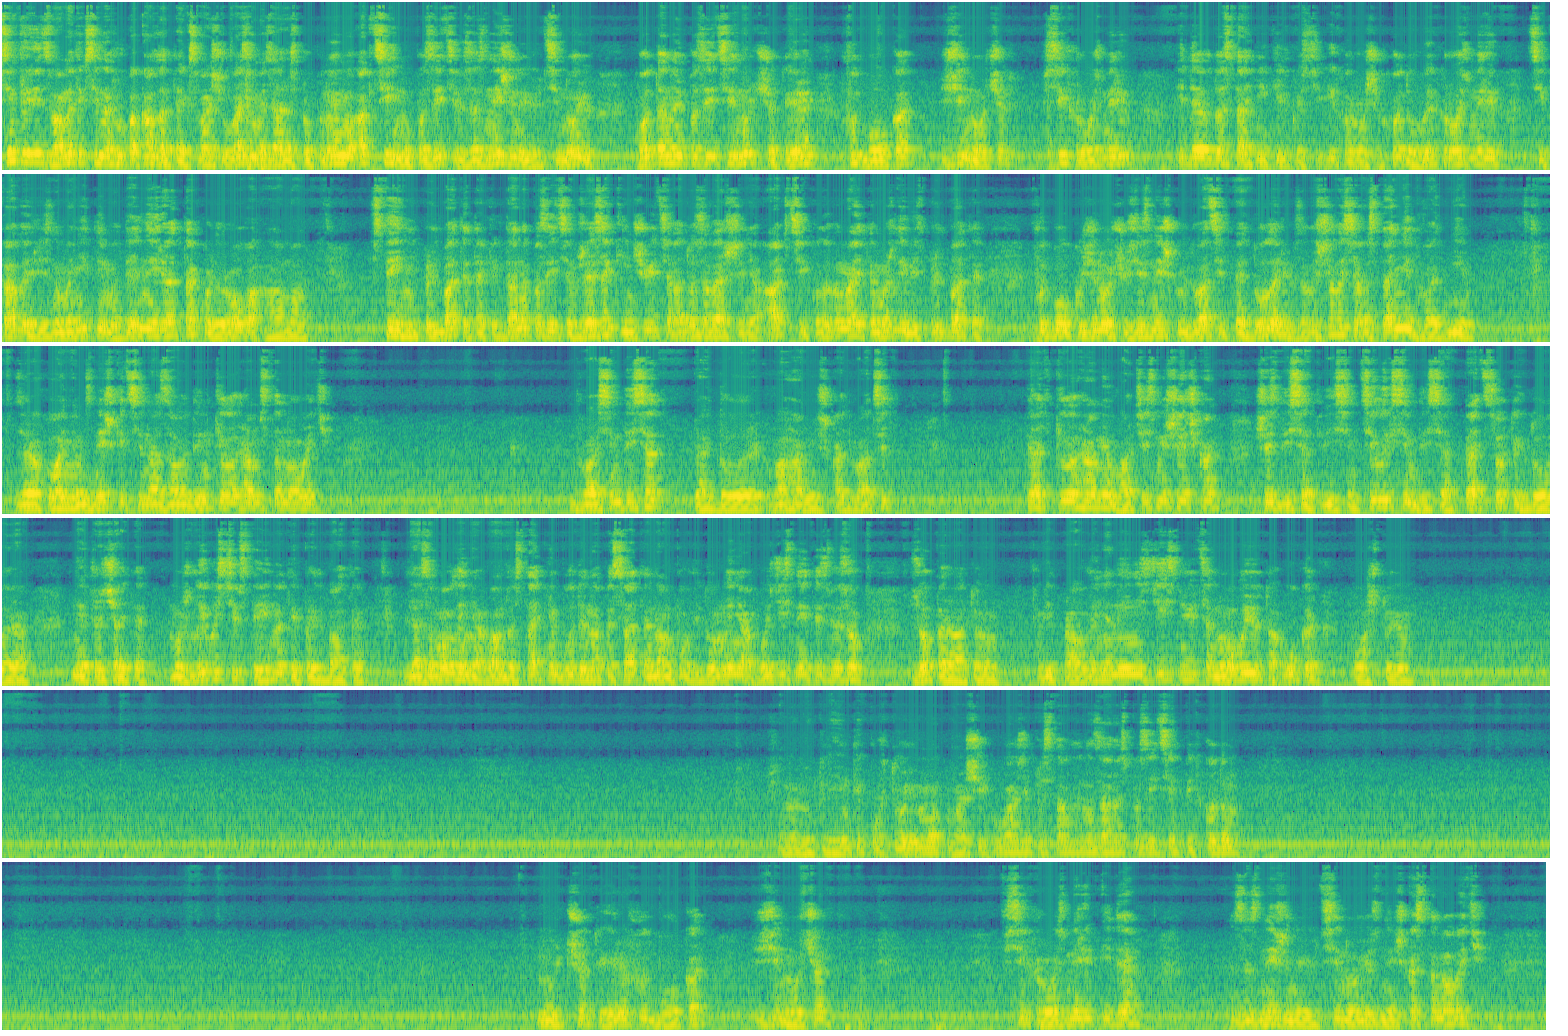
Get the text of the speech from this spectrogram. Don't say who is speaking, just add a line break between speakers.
Всім привіт! З вами текстильна група Кавлатекс. Вашій увазі ми зараз пропонуємо акційну позицію за зниженою ціною. Код даної позиції 04, футболка жіночих всіх розмірів. Іде в достатній кількості і хороших ходових розмірів, цікавий різноманітний модельний ряд та кольорова гама. Встигніть придбати, так як дана позиція вже закінчується, а до завершення акції, коли ви маєте можливість придбати футболку жіночу зі знижкою 25 доларів, залишилися останні два дні. З урахуванням знижки ціна за 1 кг становить 2,75 доларів. Вага мішка 25 кг, вартість мішечка 68,75 долара. Не втрачайте можливості встигнути придбати. Для замовлення вам достатньо буде написати нам повідомлення або здійснити зв'язок з оператором. Відправлення нині здійснюється новою та Укрпоштою. Шановні клієнти, повторюємо вашій увазі представлена зараз позиція під кодом 04 футболка жіноча всіх розмірів іде за зниженою ціною. Знижка становить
